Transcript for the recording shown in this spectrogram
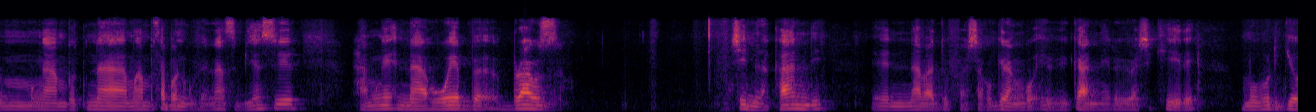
mwambu, na mwambutsa bonne gouvernance bien sûr hamwe na web browser. Nshimira kandi eh, n'abadufasha kugira ngo ibi biganiro bibashikire mu buryo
